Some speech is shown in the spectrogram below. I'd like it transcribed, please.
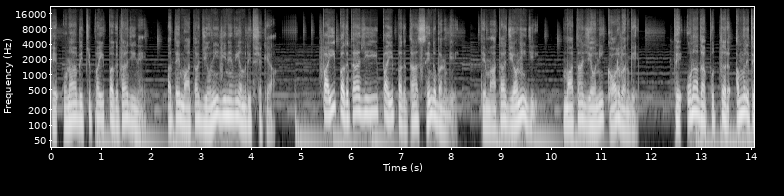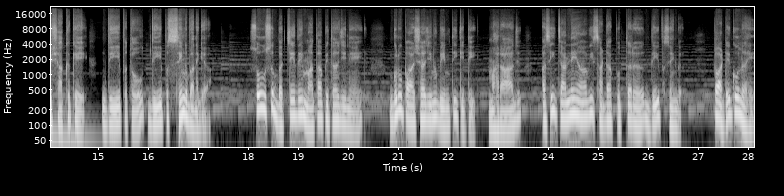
ਤੇ ਉਹਨਾਂ ਵਿੱਚ ਭਾਈ ਭਗਤਾ ਜੀ ਨੇ ਅਤੇ ਮਾਤਾ ਜਿਉਣੀ ਜੀ ਨੇ ਵੀ ਅੰਮ੍ਰਿਤ ਛਕਿਆ। ਭਾਈ ਭਗਤਾ ਜੀ, ਭਾਈ ਭਗਤਾ ਸਿੰਘ ਬਣ ਗਏ ਤੇ ਮਾਤਾ ਜਿਉਣੀ ਜੀ, ਮਾਤਾ ਜਿਉਣੀ ਕੌਰ ਬਣ ਗਏ ਤੇ ਉਹਨਾਂ ਦਾ ਪੁੱਤਰ ਅੰਮ੍ਰਿਤ ਛਕ ਕੇ ਦੀਪ ਤੋਂ ਦੀਪ ਸਿੰਘ ਬਣ ਗਿਆ। ਸੋ ਉਸ ਬੱਚੇ ਦੇ ਮਾਤਾ-ਪਿਤਾ ਜੀ ਨੇ ਗੁਰੂ ਪਾਤਸ਼ਾਹ ਜੀ ਨੂੰ ਬੇਨਤੀ ਕੀਤੀ, ਮਹਾਰਾਜ, ਅਸੀਂ ਚਾਹੁੰਦੇ ਹਾਂ ਵੀ ਸਾਡਾ ਪੁੱਤਰ ਦੀਪ ਸਿੰਘ ਤੁਹਾਡੇ ਕੋਲ ਰਹੇ।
